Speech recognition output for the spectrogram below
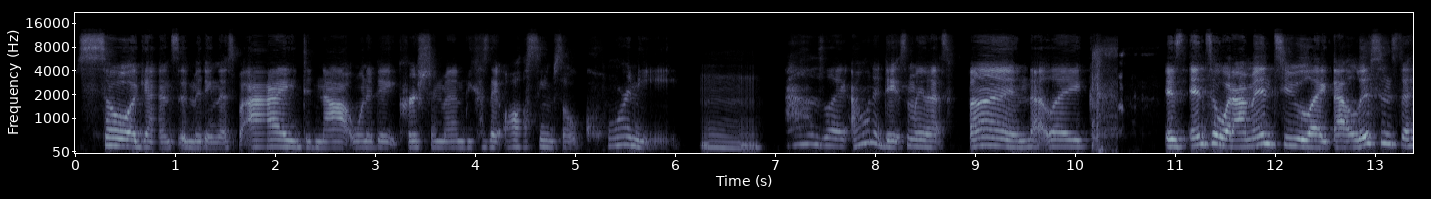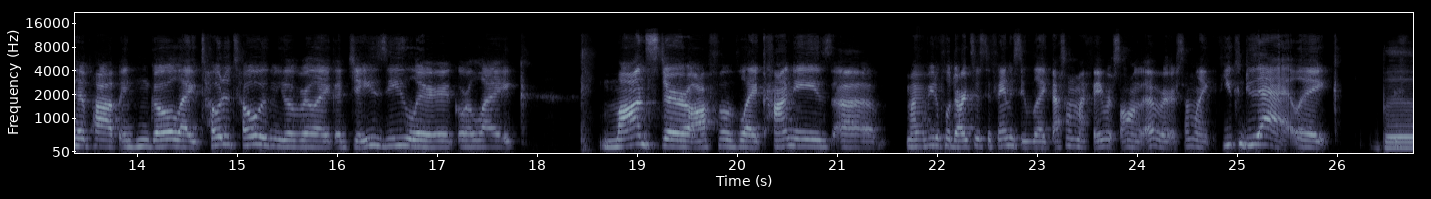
so against admitting this, but I did not want to date Christian men because they all seem so corny. Mm. I was like, I want to date somebody that's fun, that like is into what I'm into, like that listens to hip hop and can go like toe to toe with me over like a Jay Z lyric or like Monster off of like Kanye's uh My Beautiful Dark Twisted Fantasy. Like that's one of my favorite songs ever. So I'm like, if you can do that, like Boo.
